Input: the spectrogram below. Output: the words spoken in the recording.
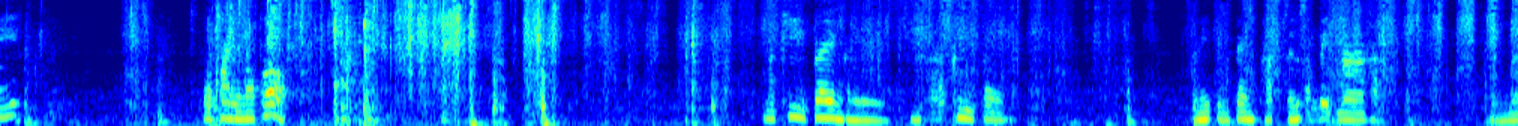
นี้โอเคเราก็ มาขี้แป้งกันเลยนะคะขี้แป้งอันนี้เป็นแป้งพับซื้อสำเร็จมาค่ะ เห็นไหม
